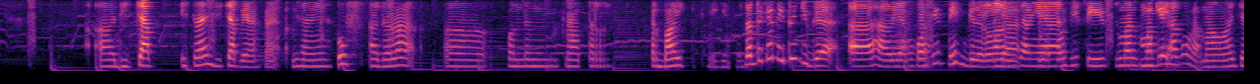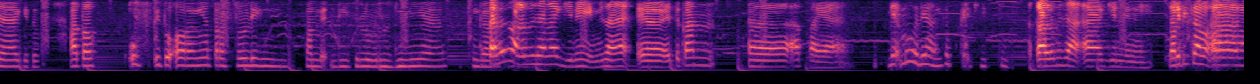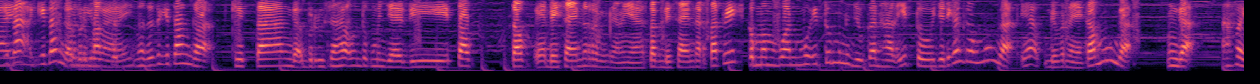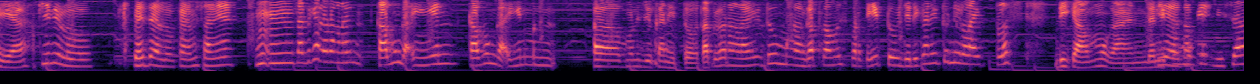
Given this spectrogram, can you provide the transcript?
eh, dicap istilahnya dicap ya kayak misalnya uff adalah eh, content creator terbaik kayak gitu. Tapi kan itu juga eh, hal Iya. yang positif gitu loh. Kalau Iya, misalnya iya, positif. cuman mungkin- mungkin aku nggak mau aja gitu. Atau uff itu orangnya traveling sampai di seluruh dunia. Tapi nggak kalau misalnya gini, misalnya eh, itu kan eh, apa ya? dia mau dianggap kayak gitu. Kalau misalnya eh, gini nih, tapi kalau orang kita kita nggak bermaksud maksudnya kita nggak kita nggak berusaha untuk menjadi top top ya desainer misalnya top desainer. Tapi kemampuanmu itu menunjukkan hal itu. Jadi kan kamu nggak ya gimana ya? Kamu nggak nggak apa ya gini loh beda loh kayak misalnya Mm-mm, tapi kan orang lain kamu nggak ingin kamu nggak ingin men- eh, menunjukkan itu tapi orang lain itu menganggap kamu seperti itu jadi kan itu nilai plus di kamu kan dan Iya, itu tapi- bisa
